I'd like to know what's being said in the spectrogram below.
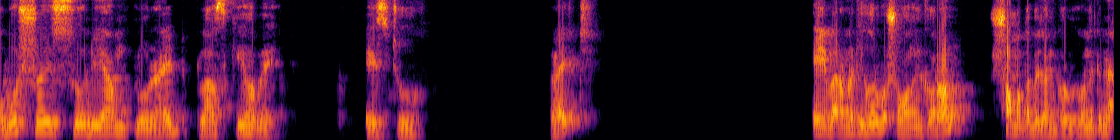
অবশ্যই সোডিয়াম ক্লোরাইড প্লাস কি হবে? H2 রাইট এইবার আমরা কি করব? সমীকরণ সমতা বিধান করব। তোমাদেরকে আমি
